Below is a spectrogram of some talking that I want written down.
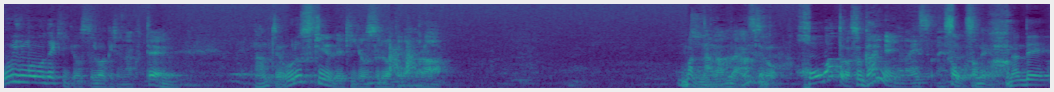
売り物で起業するわけじゃなくて、なんていうの売るスキルで起業するわけだからまあならないですよね飽和とかそういう概念がないですよね。そうですね。なんで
